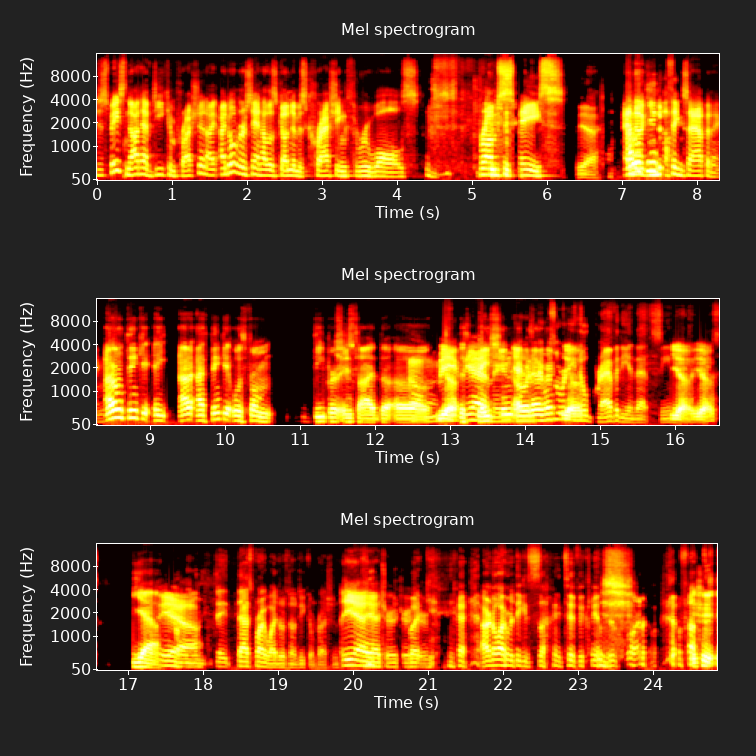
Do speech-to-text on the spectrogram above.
does space not have decompression? I, I don't understand how this Gundam is crashing through walls from space yeah. I and don't like think- nothing's happening. I don't think it. I, I think it was from deeper She's- inside the uh Oh, yeah. the yeah, station maybe. Yeah, or 'cause there whatever. was already Yeah. no gravity in that scene. Yeah, yeah. Anyways. Yeah. Yeah, I mean, they, that's probably why there was no decompression. yeah, yeah, true, true, But true. I don't know why we're thinking scientifically on this one. about this.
